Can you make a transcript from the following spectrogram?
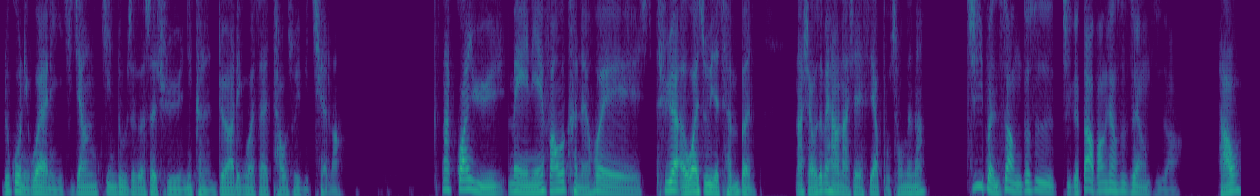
如果你未来你即将进入这个社区，你可能就要另外再掏出一笔钱了。那关于每年房屋可能会需要额外注意的成本。那小吴这边还有哪些是要补充的呢？基本上都是几个大方向是这样子啊。好，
